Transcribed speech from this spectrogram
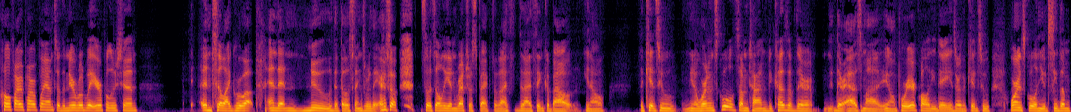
coal fired power plants or the near roadway air pollution until I grew up and then knew that those things were there. So so it's only in retrospect that I that I think about, you know, the kids who you know weren't in school sometime because of their their asthma, you know, poor air quality days, or the kids who were in school and you'd see them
